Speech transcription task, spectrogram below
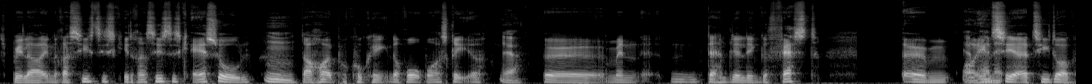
spiller en racistisk, et racistisk asshole, Mm. der er høj på kokain, der råber og skriger, Ja. øh, men øh, da han bliver lænket fast, øhm, og han er- indser, at T-Dog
